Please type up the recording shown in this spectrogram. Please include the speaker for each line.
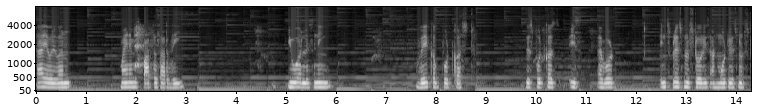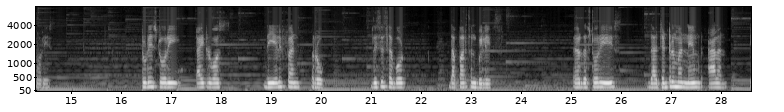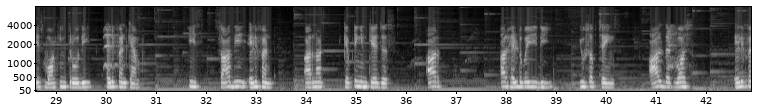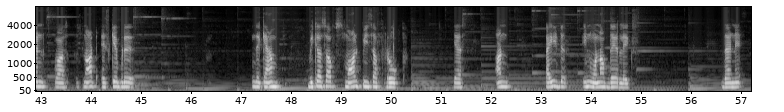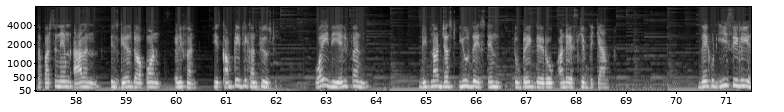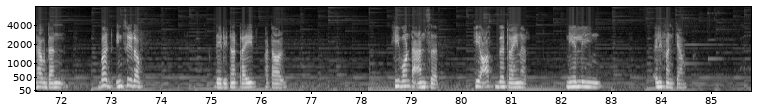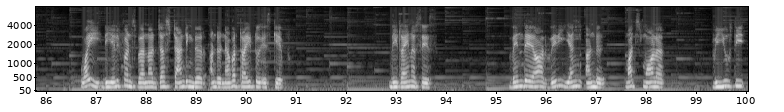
Speaker 1: Hi everyone, my name is Partha Sarthi. You are listening Wake Up Podcast. This podcast is about inspirational stories and motivational stories. Today's story title was The Elephant Rope. This is about the person beliefs. Here the story is the gentleman named Alan is walking through the elephant camp. He saw the elephant are not kept in cages or are held by the use of chains. All that was elephant was not escaped in the camp because of small piece of rope. Yes, and tied in one of their legs. The, the person named Alan is gazed upon elephant. He is completely confused. Why the elephant did not just use their strength to break the rope and escape the camp? They could easily have done, but instead of they did not try it at all. He want answer. He asked the trainer nearly in elephant camp why the elephants were not just standing there and never tried to escape. The trainer says, when they are very young and much smaller, we use the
